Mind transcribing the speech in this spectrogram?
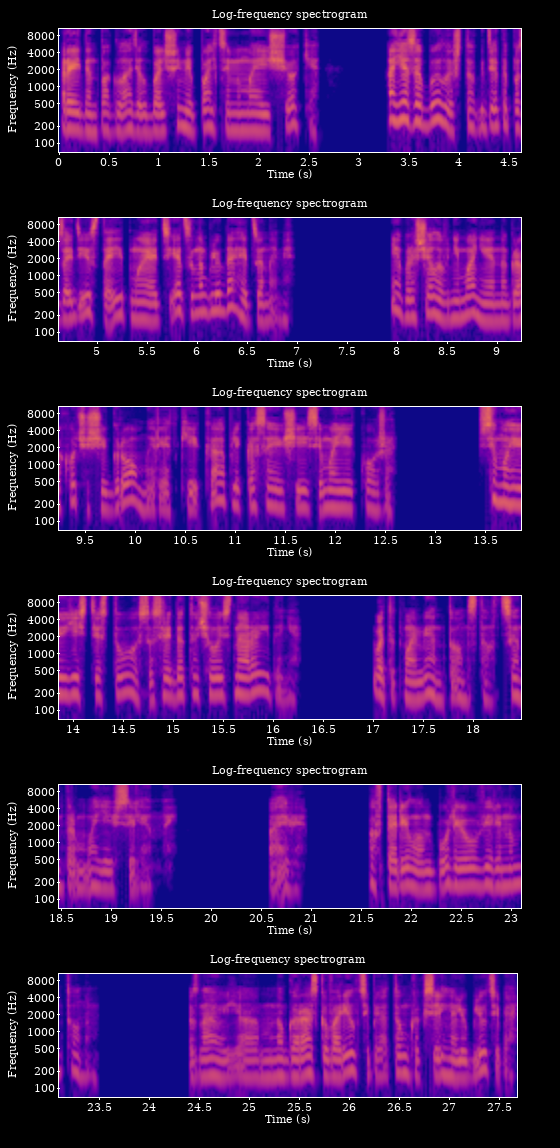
Рейден погладил большими пальцами мои щеки, а я забыла, что где-то позади стоит мой отец и наблюдает за нами. Не обращала внимания на грохочущий гром и редкие капли, касающиеся моей кожи. Все мое естество сосредоточилось на Рейдене. В этот момент он стал центром моей вселенной. Айви, повторил он более уверенным тоном. Знаю, я много раз говорил тебе о том, как сильно люблю тебя,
